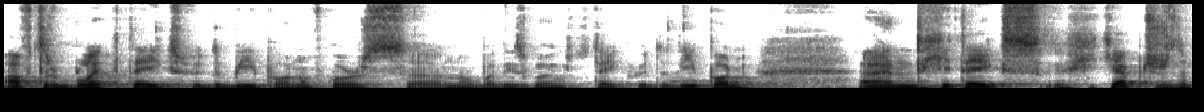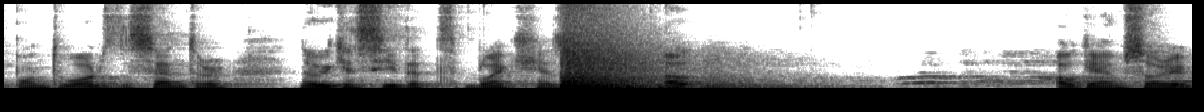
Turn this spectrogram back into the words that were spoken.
after black takes with the b pawn of course uh, nobody is going to take with the d pawn and he takes he captures the pawn towards the center now we can see that black has uh, Okay, I'm sorry.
